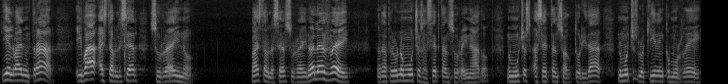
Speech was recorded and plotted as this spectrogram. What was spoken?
Y Él va a entrar. Y va a establecer su reino. Va a establecer su reino. Él es rey, ¿verdad? Pero no muchos aceptan su reinado. No muchos aceptan su autoridad. No muchos lo quieren como rey.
